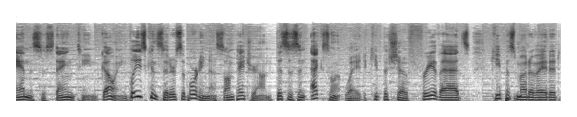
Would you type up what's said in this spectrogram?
and the Sustain team going, please consider supporting us on Patreon. This is an excellent way to keep the show free of ads, keep us motivated,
